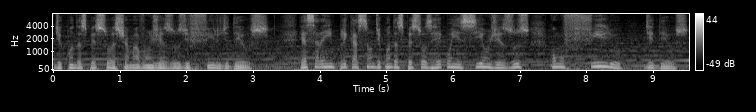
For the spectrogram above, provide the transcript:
de quando as pessoas chamavam Jesus de filho de Deus. Essa era a implicação de quando as pessoas reconheciam Jesus como filho de Deus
